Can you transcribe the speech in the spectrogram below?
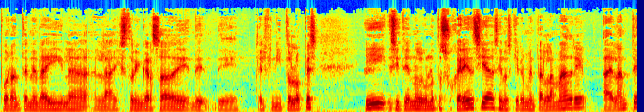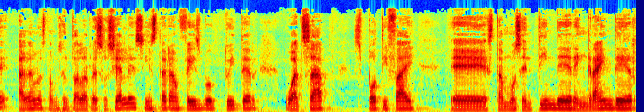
por tener ahí la, la historia engarzada de, de, El Finito López. Y si tienen alguna otra sugerencia, si nos quieren mentar la madre, adelante, háganlo. Estamos en todas las redes sociales: Instagram, Facebook, Twitter, WhatsApp, Spotify. Eh, estamos en Tinder, en Grindr,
